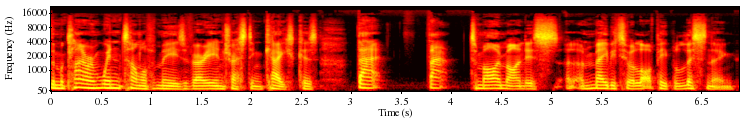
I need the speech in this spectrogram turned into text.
The McLaren wind tunnel for me is a very interesting case because that that to my mind is, and maybe to a lot of people listening,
